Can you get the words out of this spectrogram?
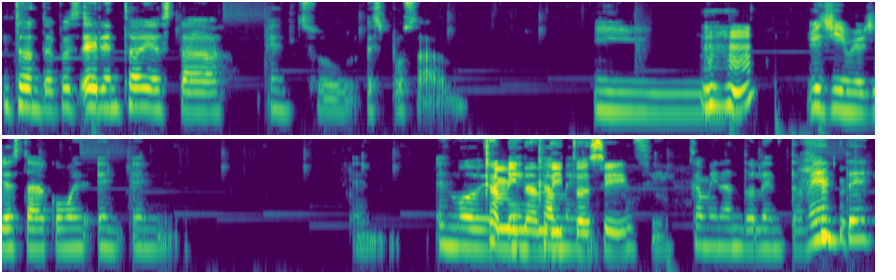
Donde pues Eren todavía está en su esposado y, Jimmy ya estaba como en, en, en, en, modo caminandito así sí caminando lentamente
